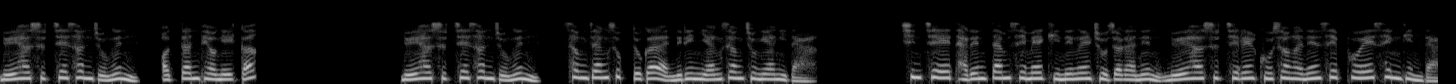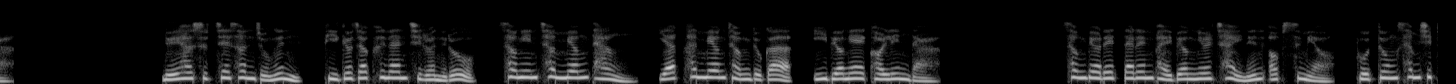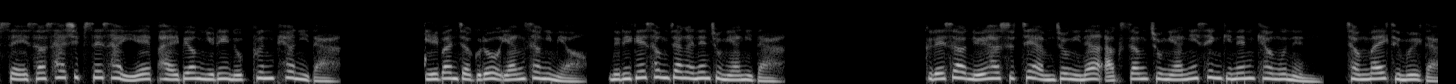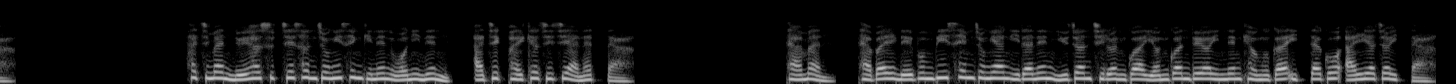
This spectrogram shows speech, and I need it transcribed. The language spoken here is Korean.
뇌하수체 선종은 어떤 병일까? 뇌하수체 선종은 성장 속도가 느린 양성 종양이다. 신체의 다른 땀샘의 기능을 조절하는 뇌하수체를 구성하는 세포에 생긴다. 뇌하수체 선종은 비교적 흔한 질환으로 성인 1000명당 약 1명 정도가 이 병에 걸린다. 성별에 따른 발병률 차이는 없으며 보통 30세에서 40세 사이의 발병률이 높은 편이다. 일반적으로 양성이며 느리게 성장하는 종양이다. 그래서 뇌하수체 암종이나 악성 종양이 생기는 경우는 정말 드물다. 하지만 뇌하수체 선종이 생기는 원인은 아직 밝혀지지 않았다. 다만 다발 내분비 샘종양이라는 유전 질환과 연관되어 있는 경우가 있다고 알려져 있다.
